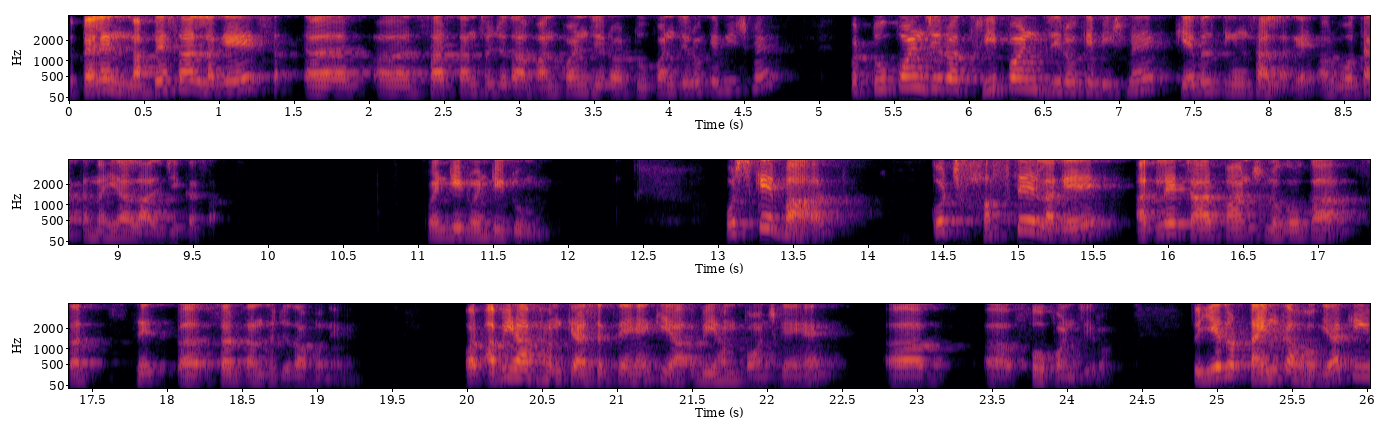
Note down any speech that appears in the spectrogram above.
तो पहले 90 साल लगे सर तन से जुदा 1.0 2.0 के बीच में पर 2.0 3.0 के बीच में केवल तीन साल लगे, और वो था कन्हैया लाल जी का साथ 2022 में। उसके बाद कुछ हफ़्ते लगे अगले चार पाँच लोगों का सर सर तन से जुदा होने में। और अभी आप हम कह सकते हैं कि अभी हम पहुँच गए हैं फोर पॉइंट ज़ीरो तो ये तो टाइम का हो गया कि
